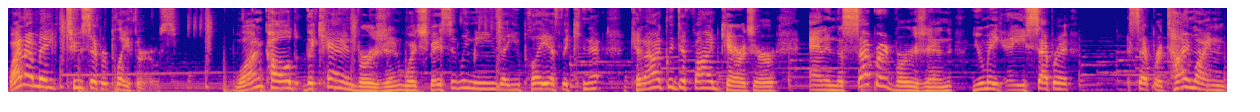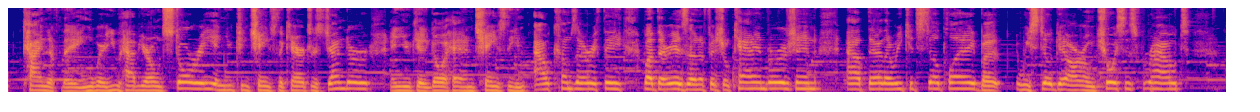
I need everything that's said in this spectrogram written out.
Why not make two separate playthroughs? One called the canon version, which basically means that you play as the canonically defined character, and in the separate version, you make a separate separate timeline kind of thing where you have your own story and you can change the character's gender and you can go ahead and change the outcomes of everything. But there is an official canon version out there that we could still play, but we still get our own choices throughout.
